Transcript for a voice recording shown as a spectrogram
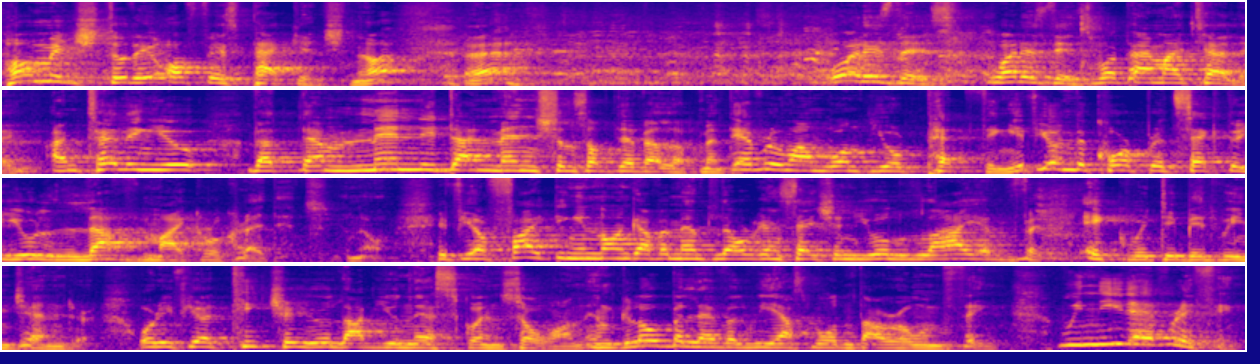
Homage to the office package, no? Uh, what is this? What is this? What am I telling? I'm telling you that there are many dimensions of development. Everyone wants your pet thing. If you're in the corporate sector, you love microcredits. You know, if you're fighting in non-governmental organization, you love equity between gender. Or if you're a teacher, you love UNESCO and so on. In global level, we just want our own thing. We need everything.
